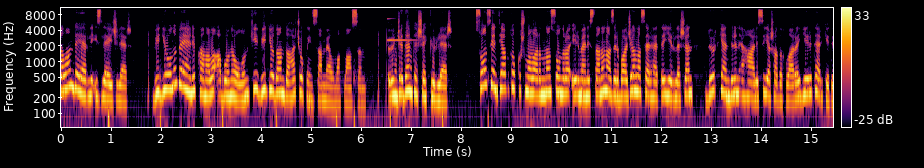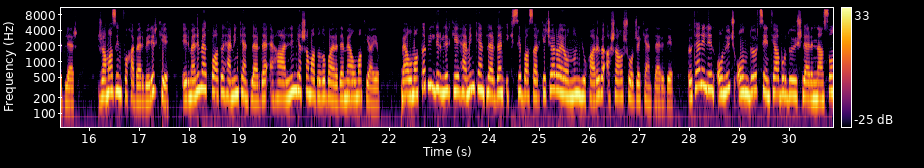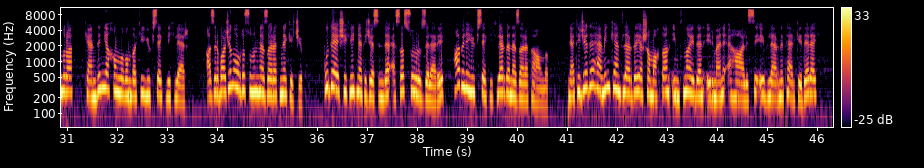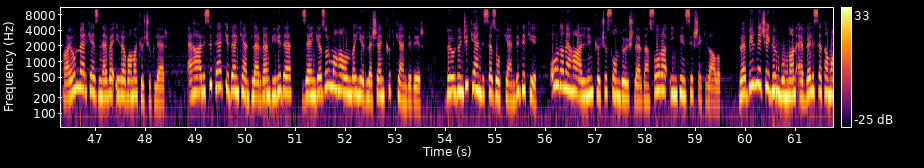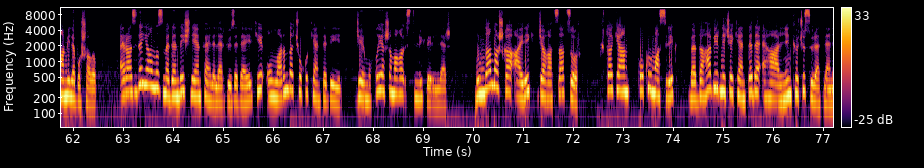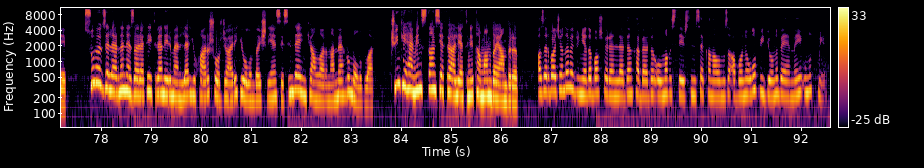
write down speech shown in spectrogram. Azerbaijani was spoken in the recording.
Salam dəyərli izləyicilər. Videonu bəyənib kanala abunə olun ki, videodan daha çox insan məlumatlansın. Öncədən təşəkkürlər. Son sentyabr toqquşmalarından sonra Ermənistanın Azərbaycanla sərhəddə yerləşən 4 kəndinin əhalisi yaşadıkları yeri tərk ediblər. Jamaz Info xəbər verir ki, erməni mətbuatı həmin kəndlərdə əhalinin yaşamadığı barədə məlumat yayıb. Məlumatda bildirilir ki, həmin kəndlərdən ikisi Basarkeçə rayonunun yuxarı və aşağı Şorca kəndləridir. Ötən ilin 13-14 sentyabr döyüşlərindən sonra kəndin yaxınlığındakı yüksəkliklər Azərbaycan ordusunun nəzarətinə keçib. Bu dəyişiklik nəticəsində əsas su hövzələri, habelə yüksəkliklər də nəzarətə alınıb. Nəticədə həmin kəndlərdə yaşamaqdan imtina edən erməni əhalisi evlərini tərk edərək rayon mərkəzinə və İrəvana köçüblər. Əhalisi tərk edən kəndlərdən biri də Zəngəzur mahalında yerləşən Küt kəndidir. Dördüncü kənd isə Zot kəndidir ki, oradan əhalinin köçü son döyüşlərdən sonra intensiv şəkil alıb və bir neçə gün bundan əvvəl isə tamamilə boşalıb. Ərazidə yalnız mədəndə işləyən fəhlələr gözə dəyir ki, onların da çoxu kənddə deyil, Cermuxda yaşamağa üstünlük verirlər. Bundan başqa Ayrik, Cağatsat, Zor, Kütakyan, Pokur Masrik və daha bir neçə kənddə də əhalinin köçü sürətlənib. Su hövzələrinə nəzarəti itirən ermənilər yuxarı Şorcayrik yolunda işləyən sesin də imkanlarından məhrum olublar. Çünki həmin stansiya fəaliyyətini tamam dayandırıb. Azərbaycanda və dünyada baş verənlərdən xəbərdar olmaq istəyirsinizsə kanalımıza abunə olub videonu bəyənməyi unutmayın.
